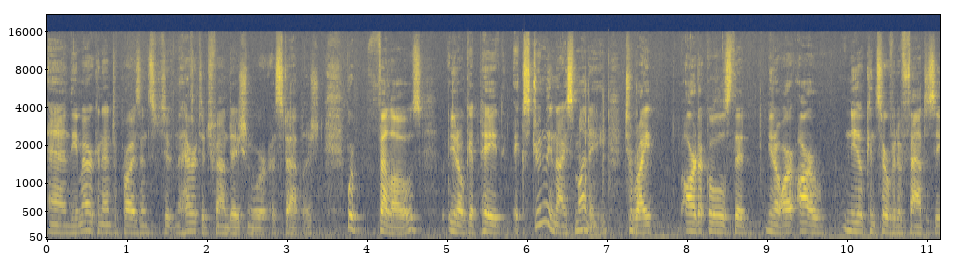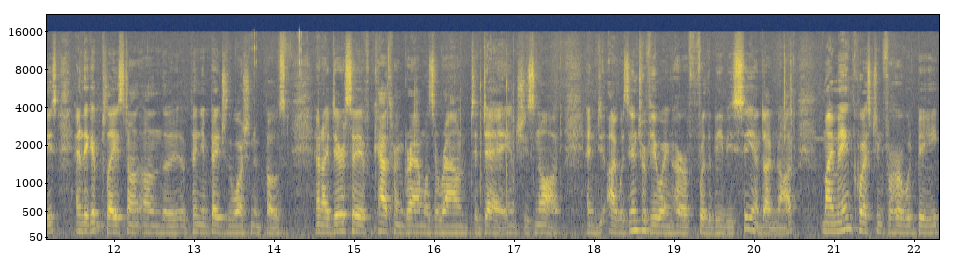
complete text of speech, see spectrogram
and the American Enterprise Institute and the Heritage Foundation were established, where fellows, you know, get paid extremely nice money to write articles that you know are, are neoconservative fantasies, and they get placed on, on the opinion page of the Washington Post. And I dare say, if Katharine Graham was around today, and she's not, and I was interviewing her for the BBC, and I'm not, my main question for her would be,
